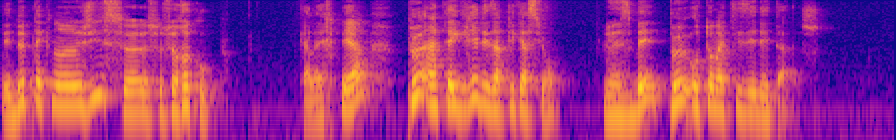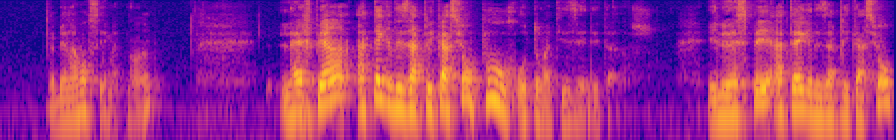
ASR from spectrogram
les deux technologies se, recoupent. Car la RPA peut intégrer des applications, l'USB peut automatiser des tâches. On a bien avancé maintenant. Hein la RPA intègre des applications pour automatiser des tâches. Et le SP intègre des applications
